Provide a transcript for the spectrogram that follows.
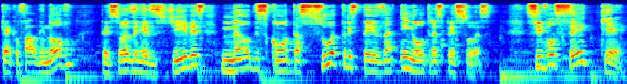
Quer que eu fale de novo? Pessoas irresistíveis não desconta sua tristeza em outras pessoas. Se você quer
